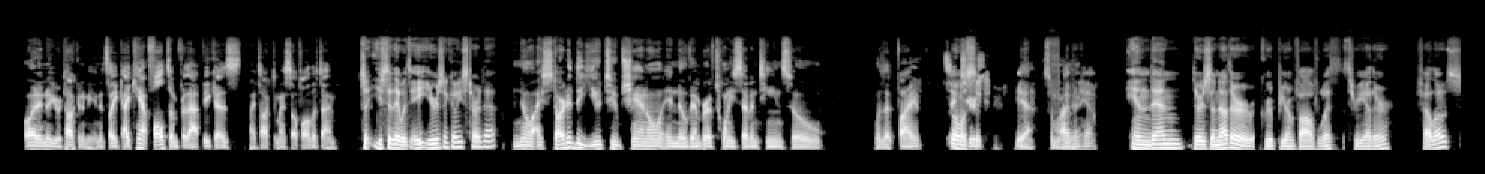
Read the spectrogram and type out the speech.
oh, I didn't know you were talking to me. And it's like, I can't fault them for that because I talk to myself all the time. So you said that was eight years ago you started that? No, I started the YouTube channel in November of 2017. So was that five, six Almost years? six years. Yeah, yeah five and a half. And then there's another group you're involved with, three other fellows.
